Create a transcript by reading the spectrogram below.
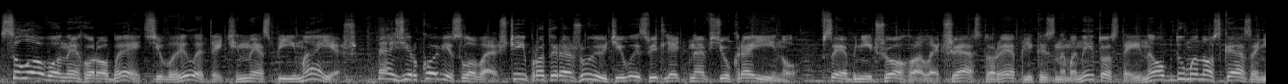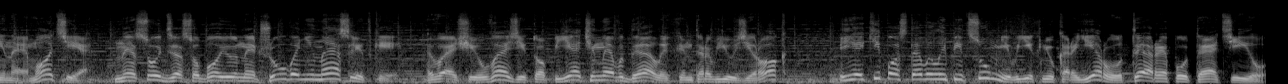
Слово не горобець, вилетить, не спіймаєш. А зіркові слова ще й протиражують і висвітлять на всю країну. Все б нічого, але часто репліки знаменитостей, необдумано сказані на емоціях, несуть за собою нечувані наслідки. Вашій увазі топ 5 невдалих інтерв'ю зірок, які поставили під сумнів їхню кар'єру та репутацію.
